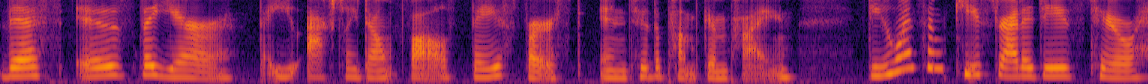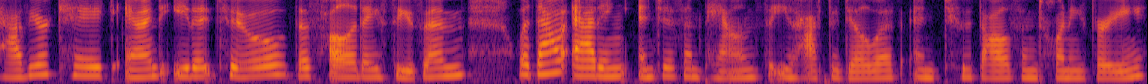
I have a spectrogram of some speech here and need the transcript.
This is the year that you actually don't fall face first into the pumpkin pie. Do you want some key strategies to have your cake and eat it too this holiday season without adding inches and pounds that you have to deal with in 2023?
